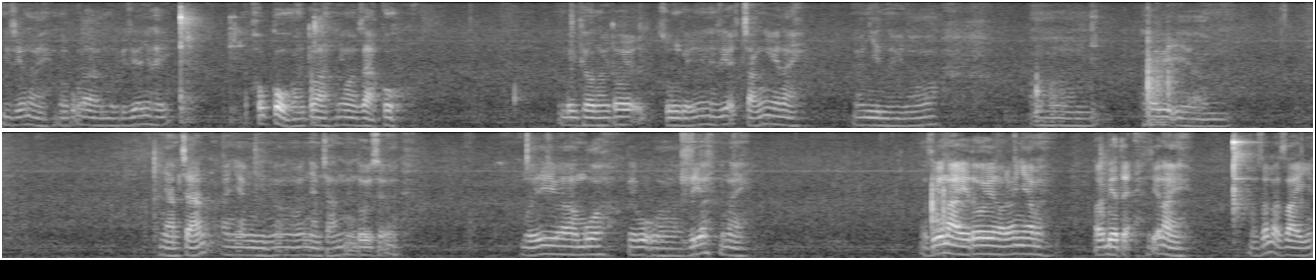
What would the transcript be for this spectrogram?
Như dĩa này nó cũng là một cái dĩa như thế. Không cổ hoàn toàn nhưng mà giả cổ. Bình thường thì tôi dùng cái dĩa trắng như thế này. Nó nhìn thì nó uh, hơi bị uh, nhàm chán. Anh em nhìn nó nhàm chán nên tôi sẽ mới uh, mua cái bộ dĩa như này. Dĩa này tôi nói với anh em đặc biệt đấy dĩa này nó rất là dày nhé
